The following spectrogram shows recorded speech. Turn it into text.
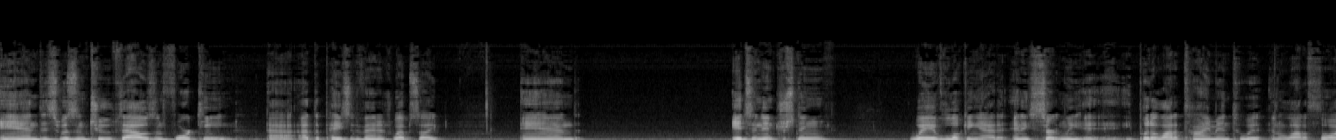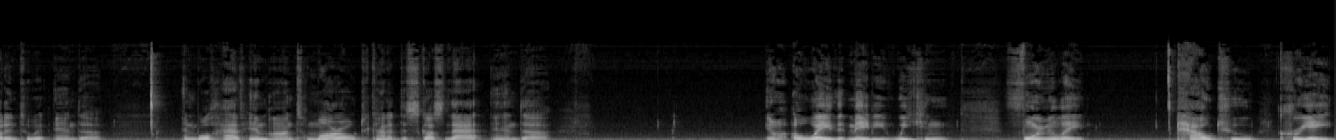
and this was in 2014 uh, at the Pace Advantage website, and it's an interesting way of looking at it, and he certainly he put a lot of time into it and a lot of thought into it, and uh, and we'll have him on tomorrow to kind of discuss that and uh, you know a way that maybe we can formulate how to create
